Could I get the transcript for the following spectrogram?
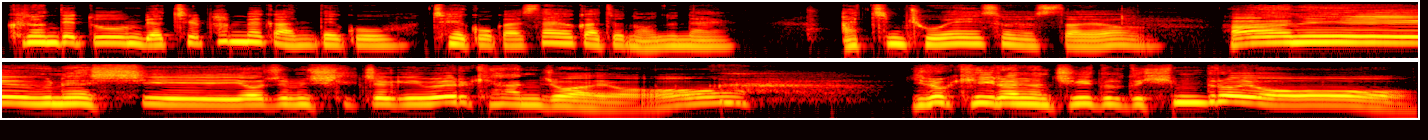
그런데도 며칠 판매가 안 되고 재고가 쌓여가던 어느 날 아침 조회에서였어요. 아니 은혜 씨 요즘 실적이 왜 이렇게 안 좋아요? 이렇게 일하면 저희들도 힘들어요.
